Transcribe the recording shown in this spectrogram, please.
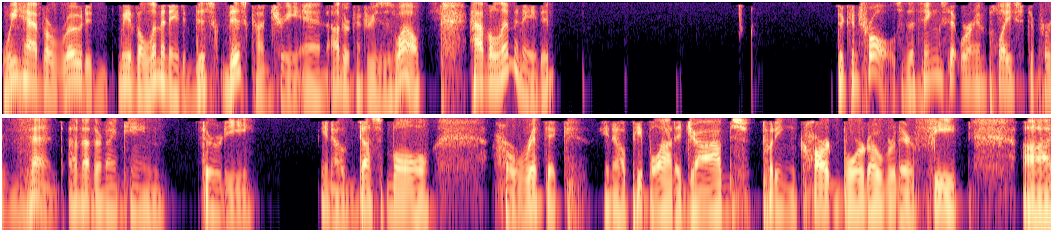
we have eroded we have eliminated this this country and other countries as well have eliminated the controls, the things that were in place to prevent another 1930, you know, Dust Bowl, horrific, you know, people out of jobs, putting cardboard over their feet, uh,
